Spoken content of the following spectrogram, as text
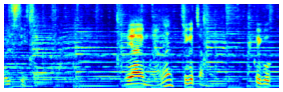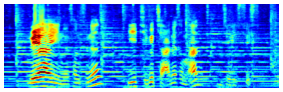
볼 수 있을 겁니다. 외야의 모양은 디귿자 모양. 그리고 외야에 있는 선수는 이 디귿자 안에서만 움직일 수 있습니다.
